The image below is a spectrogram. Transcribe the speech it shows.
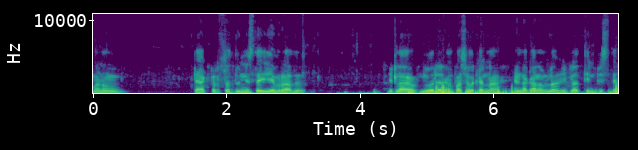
మనం ట్రాక్టర్తో దున్నిస్తే ఏం రాదు. ఇట్లా నూరెరగని పశువుల కన్నా ఎండాకాలంలో ఇట్లా తినిపిస్తే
